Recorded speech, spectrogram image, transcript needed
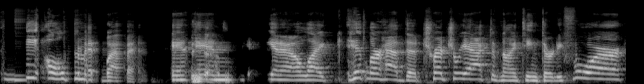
the ultimate weapon. And, and you know, like Hitler had the Treachery Act of 1934,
